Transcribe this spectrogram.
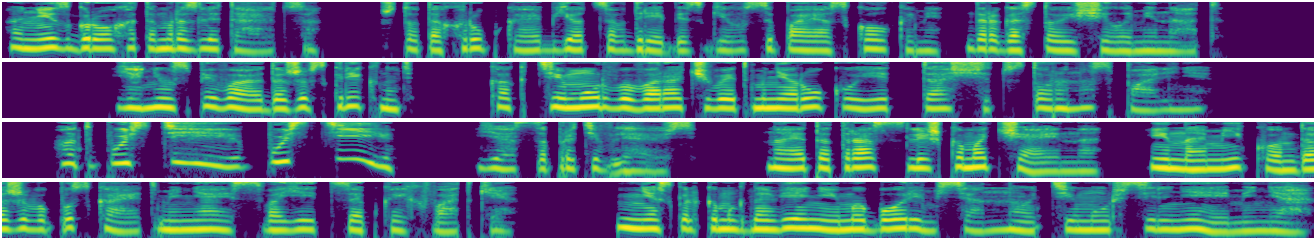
Они с грохотом разлетаются. Что-то хрупкое бьется в дребезги, усыпая осколками дорогостоящий ламинат. Я не успеваю даже вскрикнуть, как Тимур выворачивает мне руку и тащит в сторону спальни. «Отпусти! Пусти!» Я сопротивляюсь. На этот раз слишком отчаянно, и на миг он даже выпускает меня из своей цепкой хватки. Несколько мгновений мы боремся, но Тимур сильнее меня.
